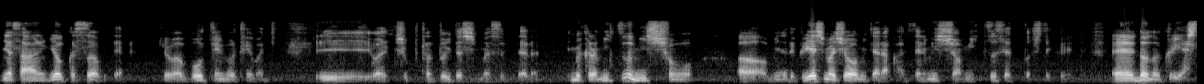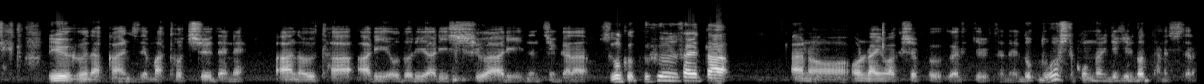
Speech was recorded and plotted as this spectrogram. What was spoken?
皆さんようこそ、みたいな。今日は冒険をテーマに、えー、ワークショップ担当いたします、みたいな。今から3つのミッションをあみんなでクリアしましょう、みたいな感じでね、ミッション3つセットしてくれて、えー、どんどんクリアしていくという風な感じで、まあ途中でね、あの、歌あり、踊りあり、手話あり、なんていうかな、すごく工夫された、あの、オンラインワークショップができる人ね、ど、どうしてこんなにできるのって話したら、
